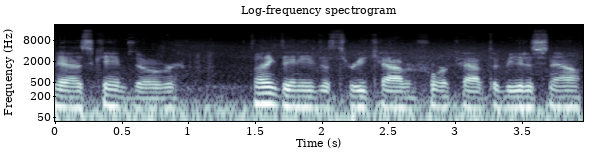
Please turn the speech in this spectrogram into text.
Yeah, this game's over. I think they need a three cap or four cap to beat us now.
